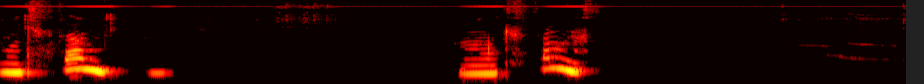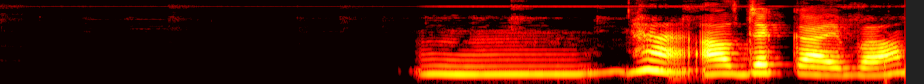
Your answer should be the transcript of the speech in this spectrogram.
almak ister misin? Almak ister misin? Hmm. Ha, alacak galiba.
